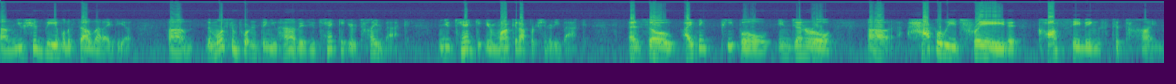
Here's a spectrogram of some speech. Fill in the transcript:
um, you should be able to sell that idea. Um, the most important thing you have is you can't get your time back. and You can't get your market opportunity back. And so I think people in general uh, happily trade cost savings to time.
